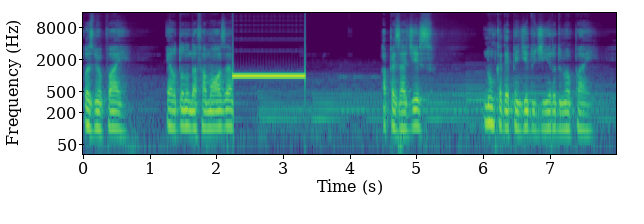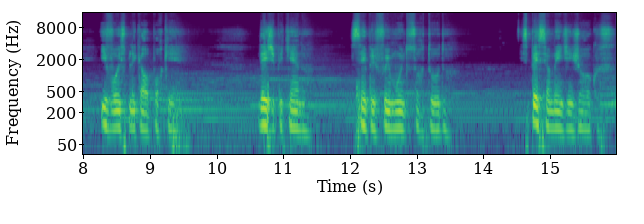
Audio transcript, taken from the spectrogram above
pois meu pai é o dono da famosa. Apesar disso, nunca dependi do dinheiro do meu pai e vou explicar o porquê. Desde pequeno, sempre fui muito sortudo, especialmente em jogos.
